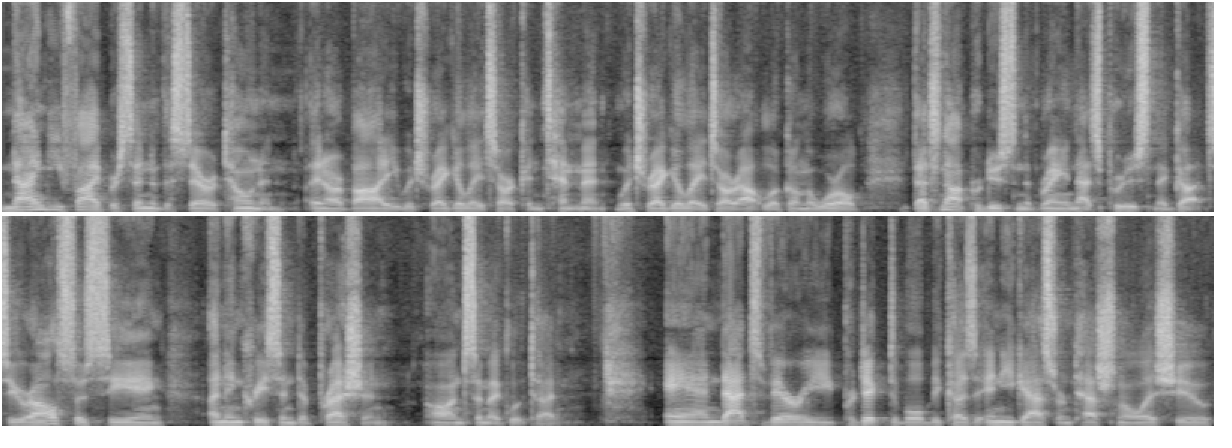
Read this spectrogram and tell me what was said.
95% of the serotonin in our body, which regulates our contentment, which regulates our outlook on the world, that's not produced in the brain, that's produced in the gut. So you're also seeing an increase in depression on semaglutide. And that's very predictable because any gastrointestinal issue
